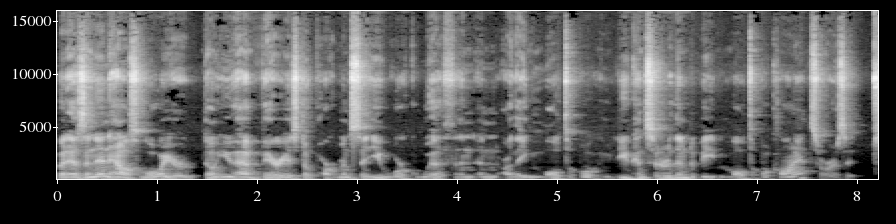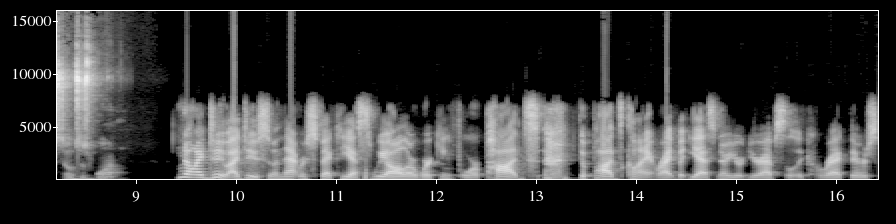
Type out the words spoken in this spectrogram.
but as an in-house lawyer, don't you have various departments that you work with and, and are they multiple? Do you consider them to be multiple clients or is it still just one? No, I do. I do. So in that respect, yes, we all are working for Pods, the Pods client, right? But yes, no, you're you're absolutely correct. There's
